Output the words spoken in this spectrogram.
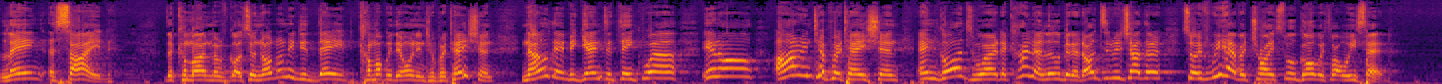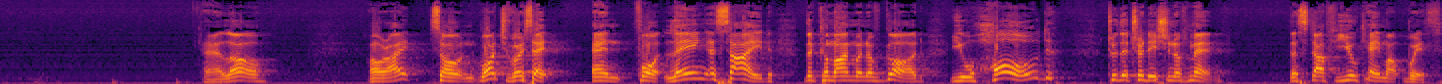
laying aside the commandment of God. So not only did they come up with their own interpretation, now they began to think, well, you know, our interpretation and God's word are kind of a little bit at odds with each other. So if we have a choice, we'll go with what we said. Hello. All right. So watch verse 8. And for laying aside the commandment of God, you hold to the tradition of men, the stuff you came up with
